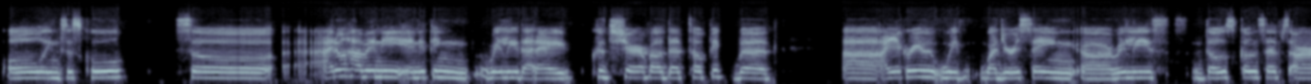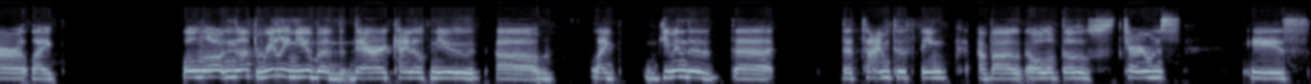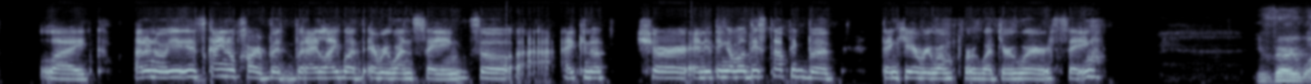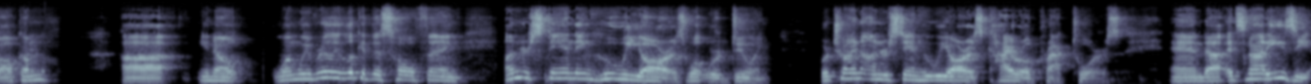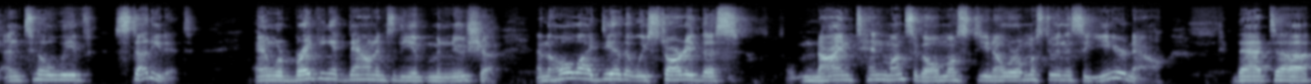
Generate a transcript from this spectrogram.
all into school so i don't have any anything really that i could share about that topic but uh, i agree with what you're saying. Uh, really those concepts are like well no not really new but they're kind of new um like given the the the time to think about all of those terms is like i don't know it's kind of hard but but i like what everyone's saying. So i, cannot share anything about this topic but thank you everyone for what you were saying You're very welcome. Uh, you know, when we really look at this whole thing, understanding who we are is what we're doing. We're trying to understand who we are as chiropractors. And uh, it's not easy until we've studied it. And we're breaking it down into the minutia. And the whole idea that we started this nine, ten months ago, almost, you know, we're almost doing this a year now, that uh,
